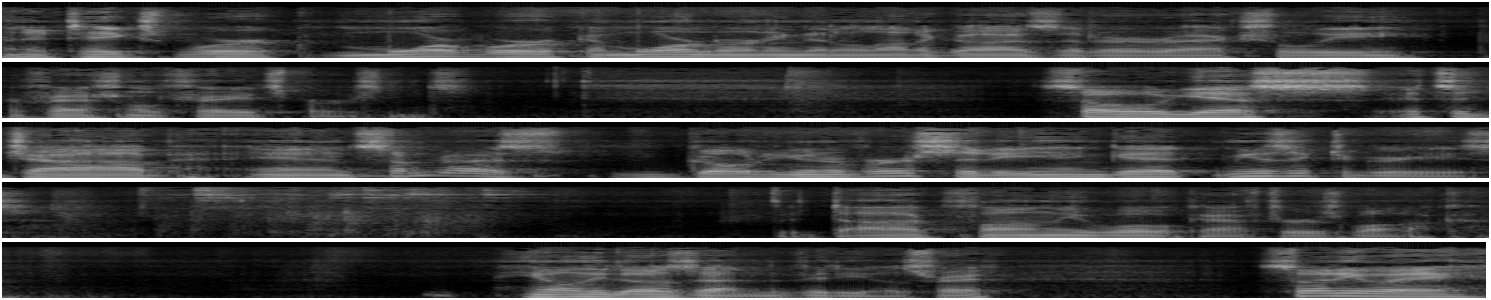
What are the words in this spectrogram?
and it takes work, more work and more learning than a lot of guys that are actually professional tradespersons. So yes, it's a job, and some guys go to university and get music degrees. The dog finally woke after his walk. He only does that in the videos, right? So anyway,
